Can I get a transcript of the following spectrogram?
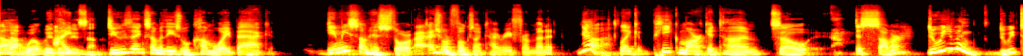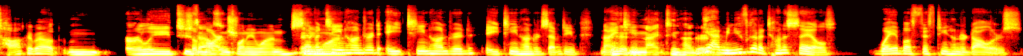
Uh, that will be the I new sound. do think some of these will come way back. Give me some historic. I I just want to focus on Kyrie for a minute. Yeah. Like peak market time So, this summer, do we even do we talk about mm, early So March. 2021 anymore? 1700, 1800, 1800, 17, We hit 19. 1900. Yeah, I mean, you've got a ton of sales way above $1,500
